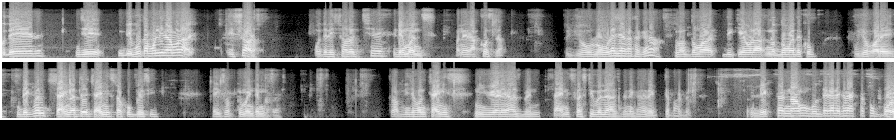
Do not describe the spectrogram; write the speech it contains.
ওদের যে দেবতা বলি না আমরা ঈশ্বর ওদের ঈশ্বর হচ্ছে ডেমন্স মানে রাক্ষসরা। তো যে নোংরা জায়গা থাকে না নর্দমার দিকে ওরা নর্দমাতে খুব পুজো করে। দেখবেন চাইনাতে চাইনিজরা খুব বেশি এইসবকে মেনটেন করে। তো আপনি যখন চাইনিজ নিউ ইয়ারে আসবেন চাইনিজ ফেস্টিভ্যালে আসবেন এখানে দেখতে পারবেন। লেকটার নাম বলতে গেলে এখানে একটা খুব বড়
